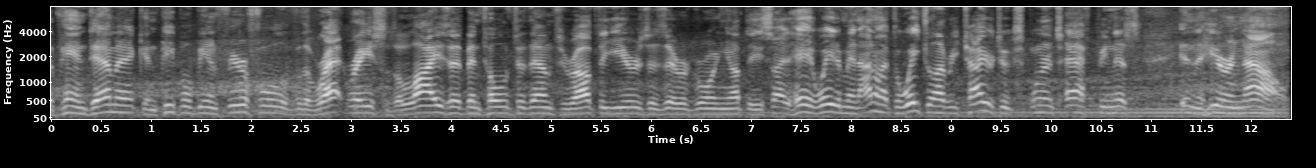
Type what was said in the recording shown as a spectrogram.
the pandemic and people being fearful of the rat race, of the lies that have been told to them throughout the years as they were growing up. They decided, hey, wait a minute, I don't have to wait till I retire to experience happiness in the here and now.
